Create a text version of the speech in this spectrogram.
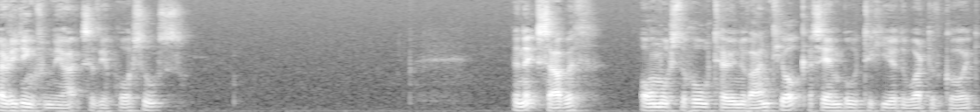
A reading from the Acts of the Apostles. The next Sabbath, almost the whole town of Antioch assembled to hear the word of God.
